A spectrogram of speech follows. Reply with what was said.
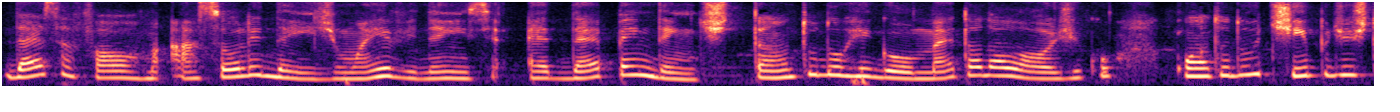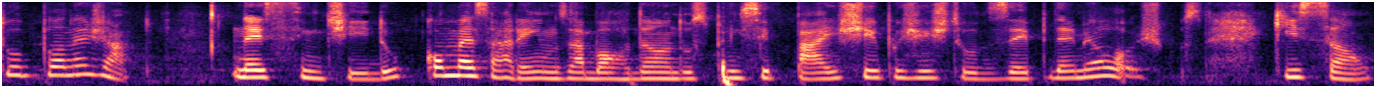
Dessa forma, a solidez de uma evidência é dependente tanto do rigor metodológico quanto do tipo de estudo planejado. Nesse sentido, começaremos abordando os principais tipos de estudos epidemiológicos, que são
